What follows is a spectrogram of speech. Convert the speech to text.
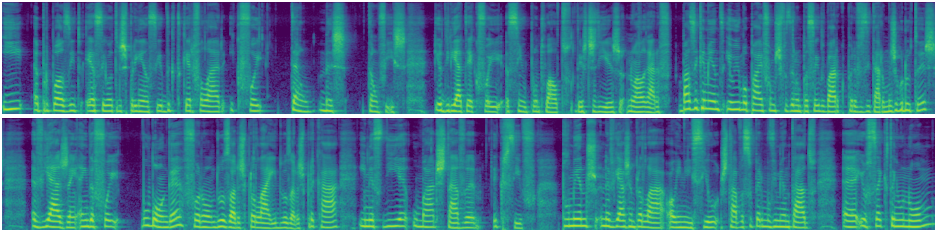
E, a propósito, essa é outra experiência de que te quero falar e que foi tão, mas tão fixe. Eu diria até que foi assim o ponto alto destes dias no Algarve. Basicamente, eu e o meu pai fomos fazer um passeio de barco para visitar umas grutas. A viagem ainda foi longa, foram duas horas para lá e duas horas para cá, e nesse dia o mar estava agressivo pelo menos na viagem para lá ao início, estava super movimentado. Uh, eu sei que tem um nome,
